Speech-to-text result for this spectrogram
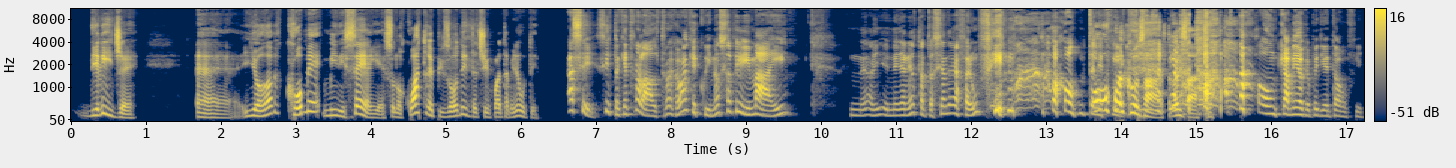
dirige eh, Yor come miniserie. Sono quattro episodi da 50 minuti. Ah sì, sì, perché tra l'altro, ecco, anche qui non sapevi mai ne- negli anni 80 se andavi a fare un film o un telefilm. O qualcos'altro, esatto. o un cameo che poi diventava un film.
